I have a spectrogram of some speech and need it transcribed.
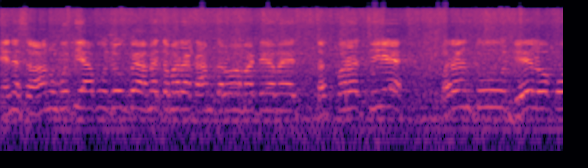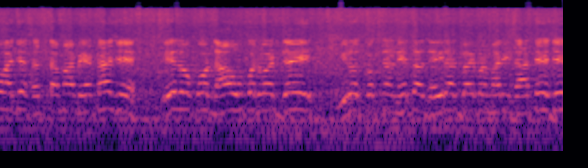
એને સહાનુભૂતિ આપું છું કે અમે તમારા કામ કરવા માટે અમે તત્પર જ છીએ. પરંતુ જે લોકો આજે સત્તામાં બેઠા છે, એ લોકો નાવ ઉપરવટ જઈ વિરોધ પક્ષના નેતા જયરાજભાઈ પણ મારી સાથે છે.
